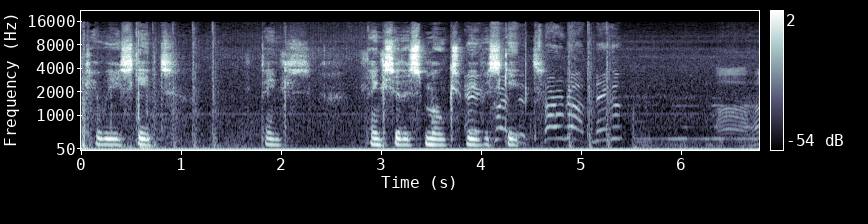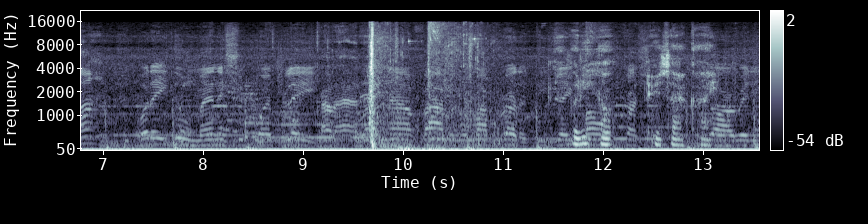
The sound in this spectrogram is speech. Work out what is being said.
Okay, we escaped. Thanks. Thanks to the smokes, we've escaped. Over here. Now I'm leaving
